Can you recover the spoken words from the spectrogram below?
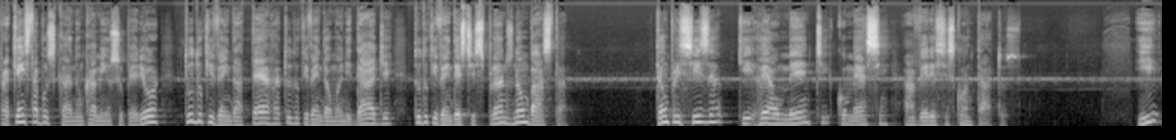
Para quem está buscando um caminho superior, tudo que vem da Terra, tudo que vem da humanidade, tudo que vem destes planos não basta. Então precisa que realmente comece a haver esses contatos. E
